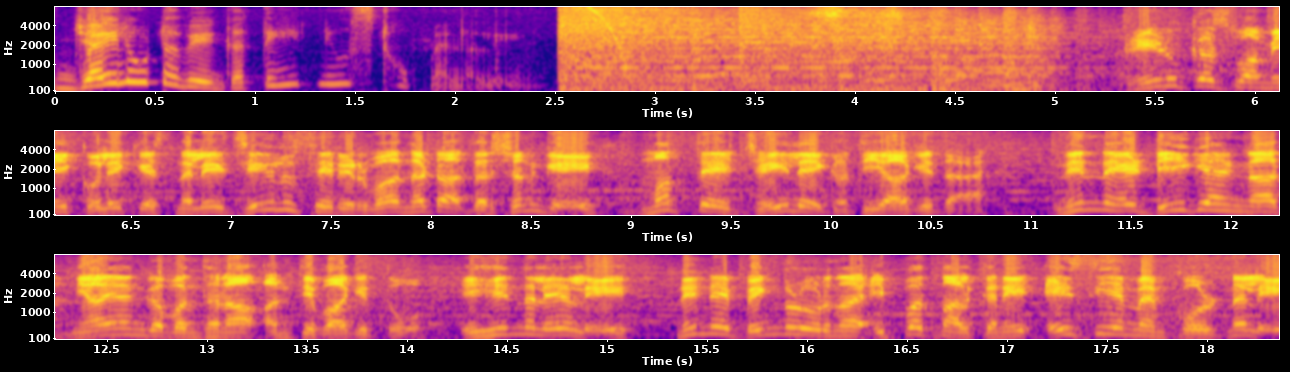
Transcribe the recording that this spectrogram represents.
ಜೈಲೂಟವೇ ಗತಿ, ನ್ಯೂಸ್ ಟಾಪ್ನಲ್ಲಿ ರೇಣುಕಾಸ್ವಾಮಿ ಕೊಲೆ ಕೇಸ್ನಲ್ಲಿ ಜೈಲು ಸೇರಿರುವ ನಟ ದರ್ಶನ್ಗೆ ಮತ್ತೆ ಜೈಲೇ ಗತಿಯಾಗಿದೆ. ನಿನ್ನೆ ಡಿ ಗ್ಯಾಂಗ್ನ ನ್ಯಾಯಾಂಗ ಬಂಧನ ಅಂತ್ಯವಾಗಿತ್ತು. ಈ ಹಿನ್ನೆಲೆಯಲ್ಲಿ ನಿನ್ನೆ ಬೆಂಗಳೂರಿನ ಇಪ್ಪತ್ನಾಲ್ಕನೇ ಎಸಿಎಂಎಂ ಕೋರ್ಟ್ನಲ್ಲಿ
